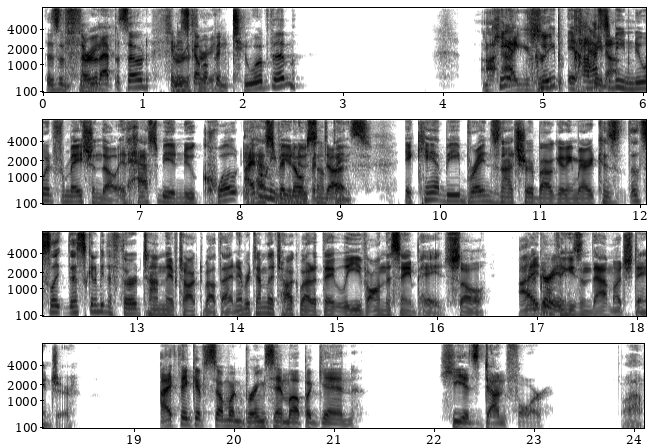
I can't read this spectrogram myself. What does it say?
This is the Three. third episode, Through and he's come three. up in two of them. You I- can't I agree. keep It has to be new information, though. It has to be a new quote. It I has don't to be even a know new if it does. It can't be Brain's not sure about getting married because that's like that's going to be the third time they've talked about that, and every time they talk about it, they leave on the same page. So I don't think he's in that much danger. I think if someone brings him up again, he is done for. Wow.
